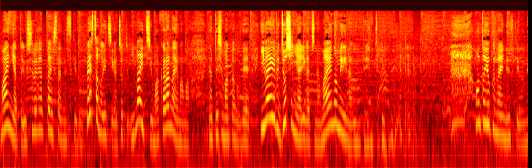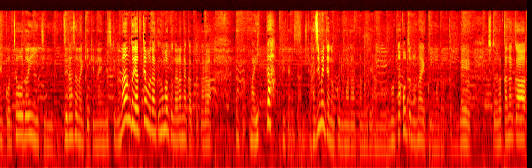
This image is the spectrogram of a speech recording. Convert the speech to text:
前にやったり後ろにやったりしたんですけどベストの位置がちょっといまいちわからないままやってしまったのでいわゆる女子にありがちな前のめりな運転っていうね。本当は良くないんですけどねこうちょうどいい位置にずらさなきゃいけないんですけど何度やってもなんかうまくならなかったからなんかまあいっかみたいな感じで初めての車だったのであの乗ったことのない車だったのでちょっとなかなか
